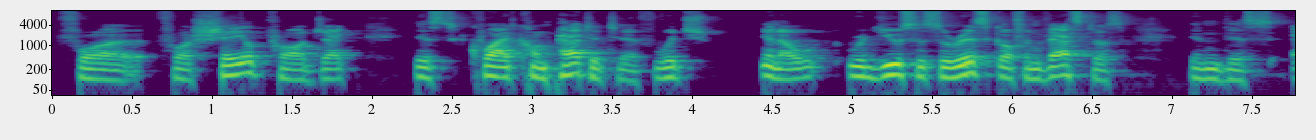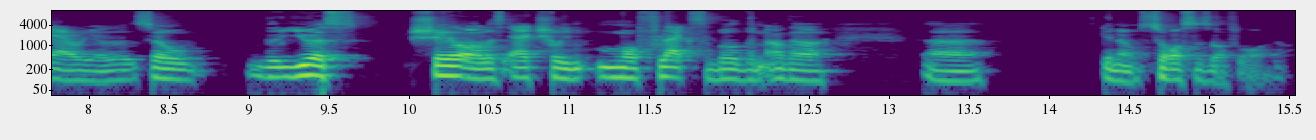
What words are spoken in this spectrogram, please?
for for shale project is quite competitive, which you know reduces the risk of investors in this area. So the U.S. shale oil is actually more flexible than other uh, you know sources of oil,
